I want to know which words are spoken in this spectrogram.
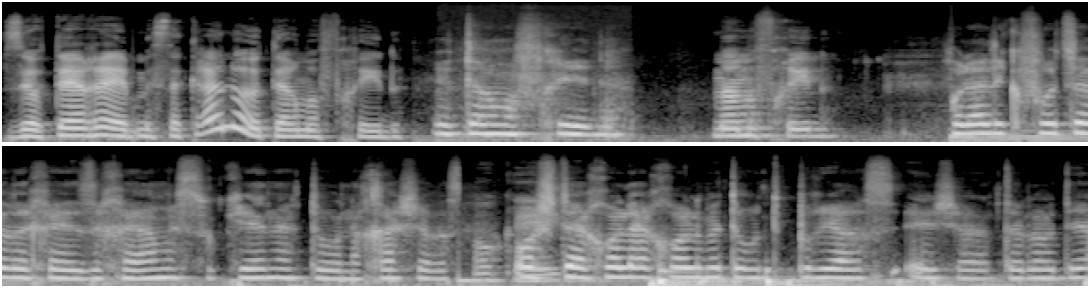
זה יותר אה, מסקרן או יותר מפחיד? יותר מפחיד. מה מפחיד? יכולה לקפוץ עליך איזה חיה מסוכנת או נחש הרס... אוקיי. או שאתה יכול לאכול בטעות פרי הרס... אה, שאתה לא יודע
